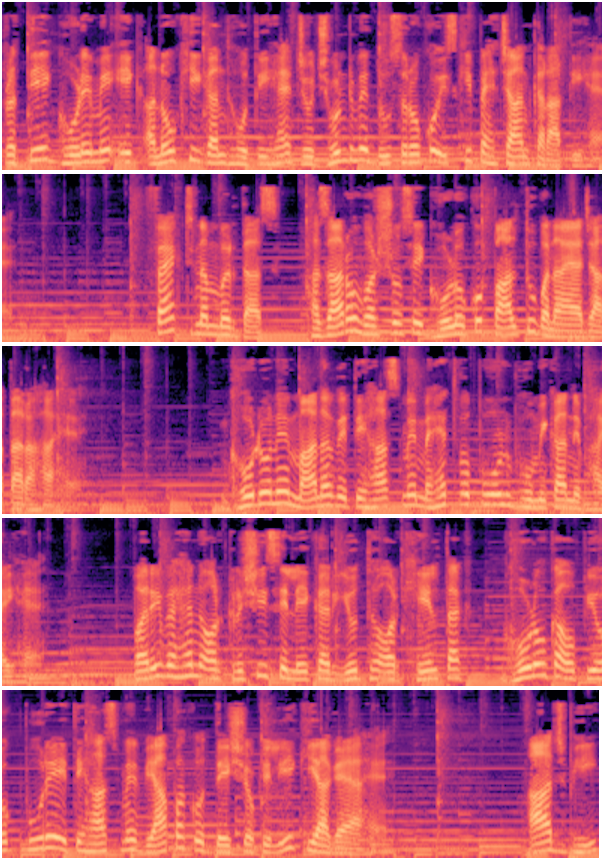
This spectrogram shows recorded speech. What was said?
प्रत्येक घोड़े में एक अनोखी गंध होती है जो झुंड में दूसरों को इसकी पहचान कराती है। फैक्ट नंबर दस, हज़ारों वर्षों से घोड़ों को पालतू बनाया जाता रहा है। घोड़ों ने मानव इतिहास में महत्वपूर्ण भूमिका निभाई है। परिवहन और कृषि से लेकर युद्ध और खेल तक घोड़ों का उपयोग पूरे इतिहास में व्यापक उद्देश्यों के लिए किया गया है। आज भी,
